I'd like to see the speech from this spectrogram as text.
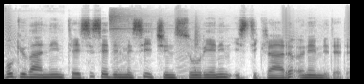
bu güvenliğin tesis edilmesi için Suriye'nin istikrarı önemli dedi.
